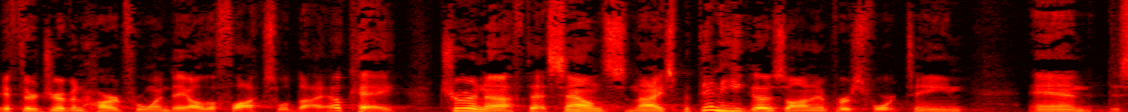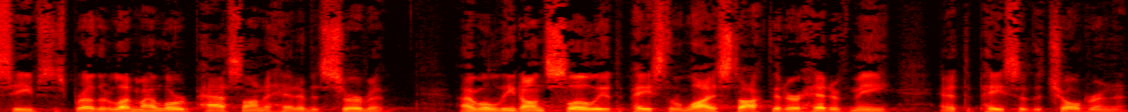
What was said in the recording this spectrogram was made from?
If they're driven hard for one day, all the flocks will die. Okay, true enough. That sounds nice. But then he goes on in verse 14 and deceives his brother. Let my Lord pass on ahead of his servant. I will lead on slowly at the pace of the livestock that are ahead of me and at the pace of the children,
